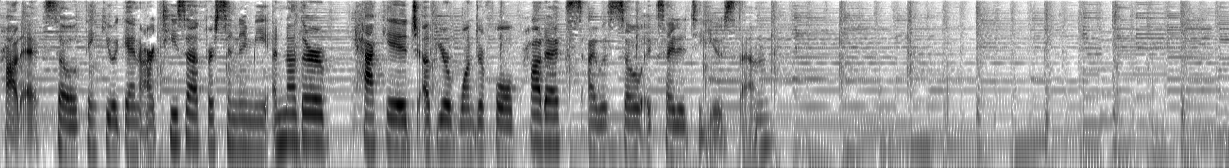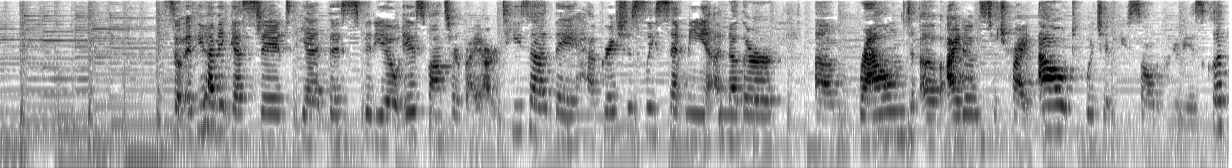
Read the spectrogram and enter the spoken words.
products. So thank you again Arteza for sending me another package of your wonderful products. I was so excited to use them. If you haven't guessed it yet, this video is sponsored by Arteza. They have graciously sent me another um, round of items to try out, which if you saw the previous clip,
